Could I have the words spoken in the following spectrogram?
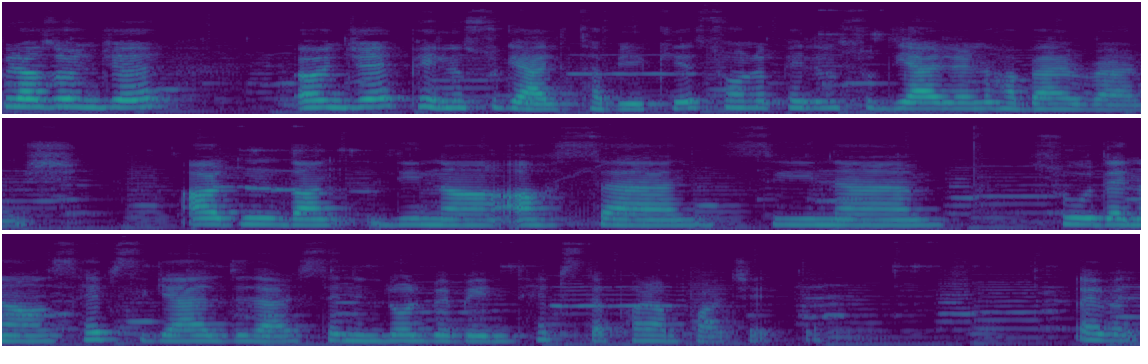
Biraz önce önce Pelin Su geldi tabii ki. Sonra Pelin Su diğerlerine haber vermiş. Ardından Lina, Ahsen, Sinem, Sudenaz hepsi geldiler. Senin lol bebeğin hepsi de paramparça etti. Evet.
